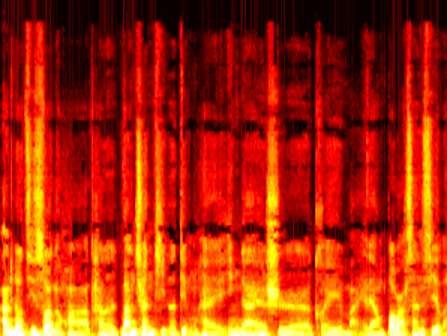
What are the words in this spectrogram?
按照计算的话，它的完全体的顶配应该是可以买一辆宝马三系了。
